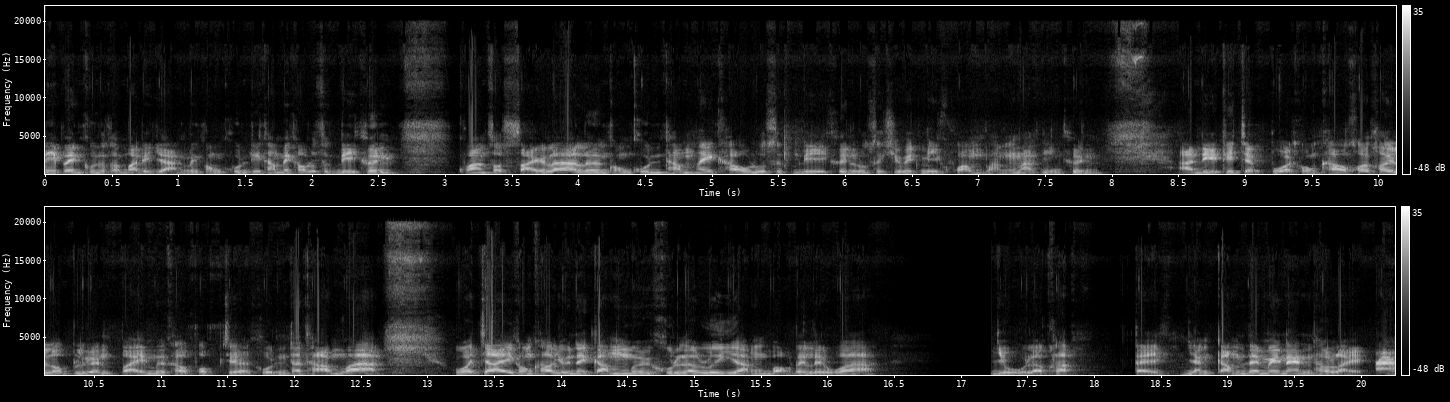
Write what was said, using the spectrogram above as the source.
นี่เป็นคุณสมบัติอีกอย่างหนึ่งของคุณที่ทำให้เขารู้สึกดีขึ้น ความสดใสร่าเริงของคุณทำให้เขารู้สึกดีขึ้น รู้สึกชีวิตมีความหวังมากยิ่งขึ้น อดีตที่เจ็บปวดของเขาค่อยๆ ลบเลือนไป เมื่อเขาพบเจอคุณ ถ้าถามว่า หัวใจของเขาอยู่ในกำมือคุณแล้วหรือยังบอกได้เลยว่า อยู่แล้วครับ แต่ยังกำได้ไม่แน่นเท่าไหร่ อ่า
